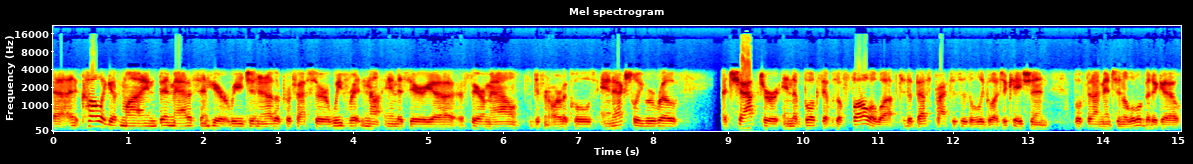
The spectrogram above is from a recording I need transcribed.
uh, a colleague of mine, Ben Madison here at Regent, another professor, we've written in this area a fair amount, different articles, and actually we wrote a chapter in the book that was a follow up to the Best Practices of Legal Education book that I mentioned a little bit ago.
